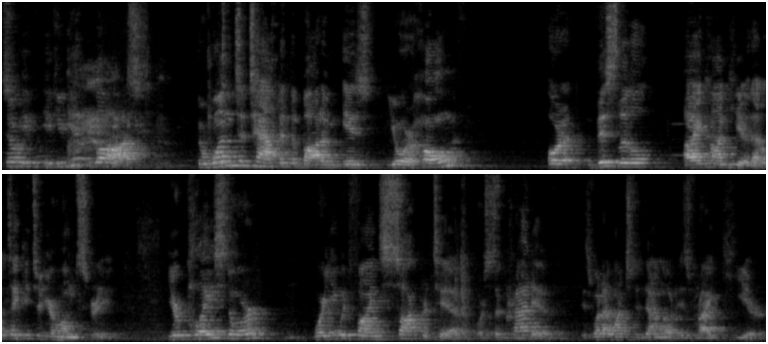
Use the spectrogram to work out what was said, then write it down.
So if, if you get lost, the one to tap at the bottom is your home or this little icon here. That'll take you to your home screen. Your Play Store, where you would find Socrative or Socrative, is what I want you to download, is right here.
